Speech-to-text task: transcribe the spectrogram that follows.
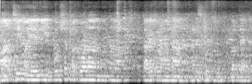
ಮಾರ್ಚಿ ಮೈಯಲ್ಲಿ ಪೋಷಣ್ ಪಕ್ವಾಡ ಅನ್ನುವಂತಹ ಕಾರ್ಯಕ್ರಮವನ್ನ ನಡೆಸಿಕೊಂಡು ಬರ್ತಾ ಇದೆ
